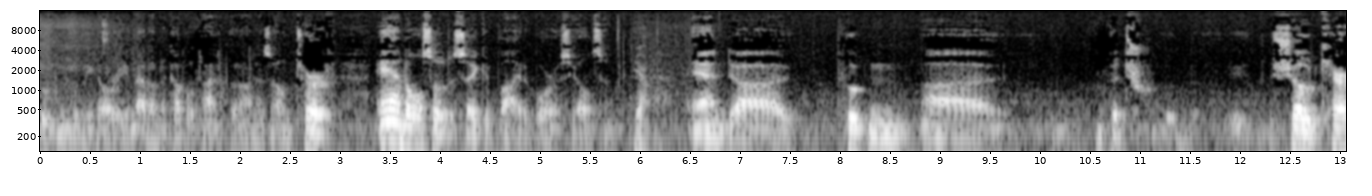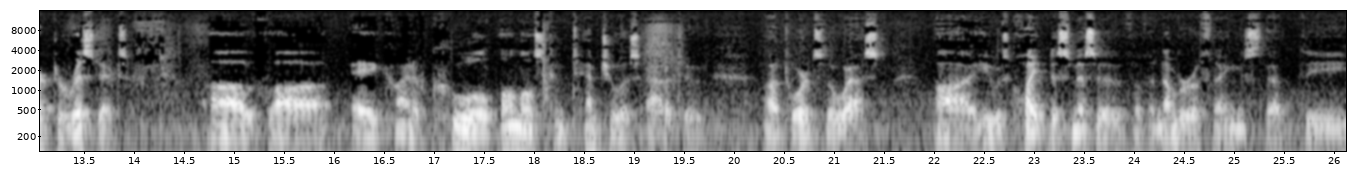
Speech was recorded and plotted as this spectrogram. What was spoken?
Putin, whom he'd already met on a couple of times, but on his own turf, and also to say goodbye to Boris Yeltsin. Yeah. And Putin betr- showed characteristics of uh, a kind of cool, almost contemptuous attitude uh, towards the West. Uh, he was quite dismissive of a number of things that the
